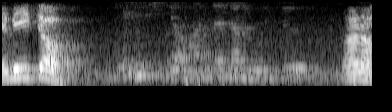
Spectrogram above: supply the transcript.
എണീറ്റോ ആണോ?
